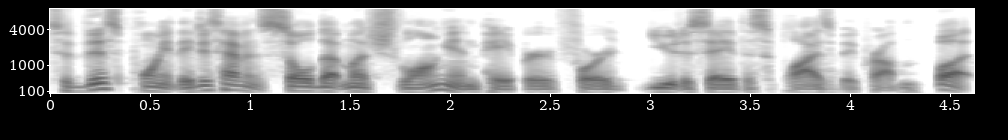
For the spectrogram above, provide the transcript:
to this point, they just haven't sold that much long end paper for you to say the supply is a big problem. But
